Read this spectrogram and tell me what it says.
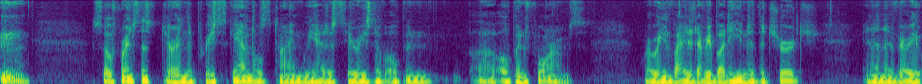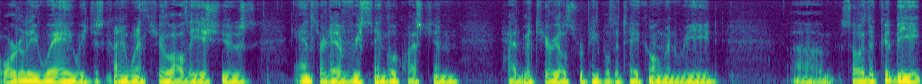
so, for instance, during the pre scandals time, we had a series of open, uh, open forums where we invited everybody into the church. And in a very orderly way, we just kind of went through all the issues, answered every single question, had materials for people to take home and read. Um, so there could be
